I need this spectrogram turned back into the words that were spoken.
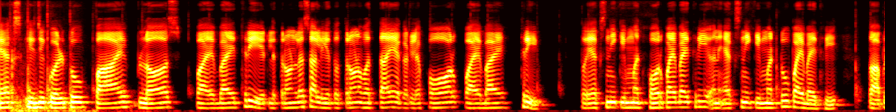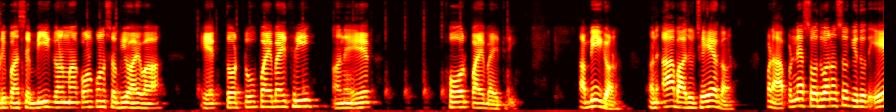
x is equal to pi plus pi by three એટલે ત્રણ લસા લઈએ તો ત્રણ વત્તા એક એટલે ફોર પાય બાય થ્રી તો એક્સની કિંમત ફોર પાય બાય થ્રી અને એક્સની કિંમત ટુ પાય બાય થ્રી તો આપણી પાસે બી ગણમાં કોણ કોણ સભ્યો આવ્યા? એક તો ટુ પાય બાય થ્રી અને એક ફોર પાય બાય થ્રી આ બી ગણ અને આ બાજુ છે એ ગણ. પણ આપણને શોધવાનું શું કીધું? તો એ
